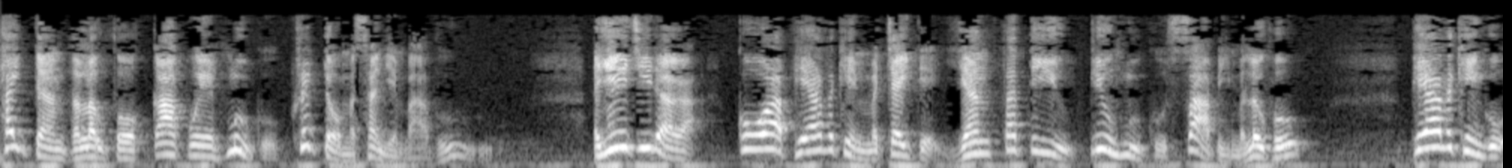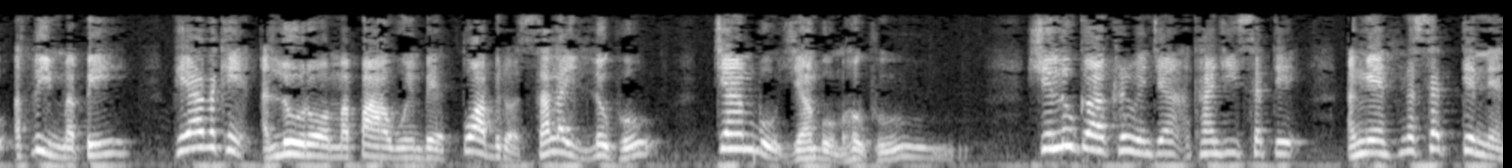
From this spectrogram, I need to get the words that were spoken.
ထိုက်တန်သလောက်သောကာကွယ်မှုကိုခရစ်တော်မဆန့်ကျင်ပါဘူးအရေးကြီးတာကကိုကဘုရားသခင်မကြိုက်တဲ့ယံတတ္တိယပြုမှုကိုစပြီးမလုပ်ဖို့ဘုရားသခင်ကိုအသိမပေးဘုရားသခင်အလိုတော်မပါဝင်ပဲတွားပြီးတော့ဇက်လိုက်လုပ်ဖို့ကြမ်းဖို့ရမ်းဖို့မဟုတ်ဘူးရှင်လုကာခရစ်ဝင်ကျမ်းအခန်းကြီး7အငယ်21နဲ့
